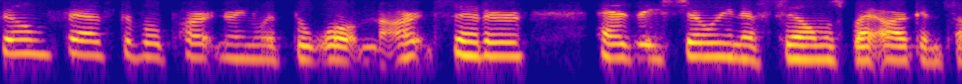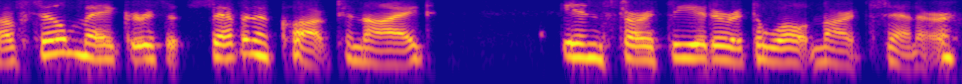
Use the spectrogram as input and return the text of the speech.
Film Festival, partnering with the Walton Art Center, has a showing of films by Arkansas filmmakers at 7 o'clock tonight in Starr Theater at the Walton Art Center.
